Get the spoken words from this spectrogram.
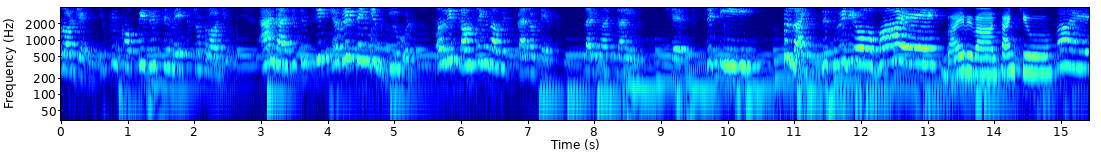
project. You can copy this and make some project. And as you can see, everything is glued. Only some things are with sellotape. Like my sign. Shape City. If you like this video, bye. Bye everyone. Thank you. Bye.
